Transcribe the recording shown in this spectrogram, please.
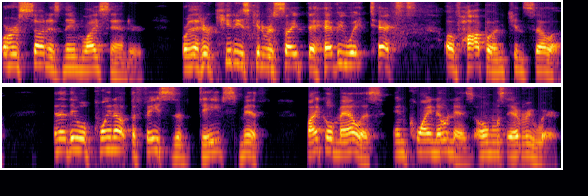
or her son is named Lysander, or that her kiddies can recite the heavyweight texts of Hoppe and Kinsella, and that they will point out the faces of Dave Smith, Michael Malice, and Quinones almost everywhere.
